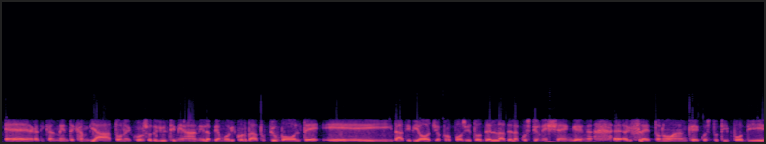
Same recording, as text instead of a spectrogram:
è radicalmente cambiato nel corso degli ultimi anni, l'abbiamo ricordato più volte e i dati di oggi a proposito della, della questione Schengen eh, riflettono anche questo tipo di,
